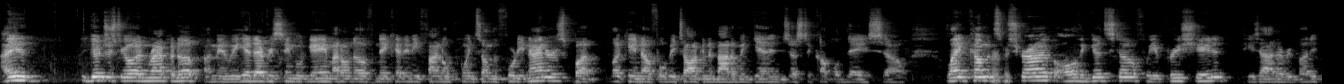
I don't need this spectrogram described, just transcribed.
I good just to go ahead and wrap it up. I mean, we hit every single game. I don't know if Nick had any final points on the 49ers, but lucky enough, we'll be talking about them again in just a couple days. So like, comment, Perfect. subscribe, all the good stuff. We appreciate it. Peace out, everybody.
